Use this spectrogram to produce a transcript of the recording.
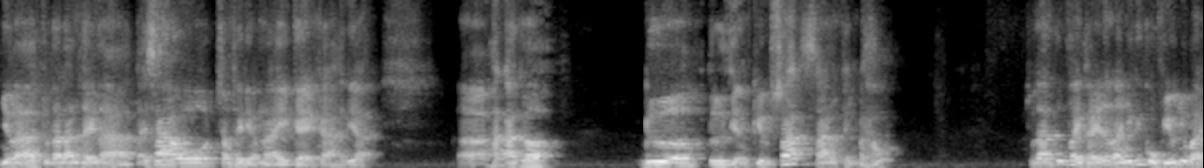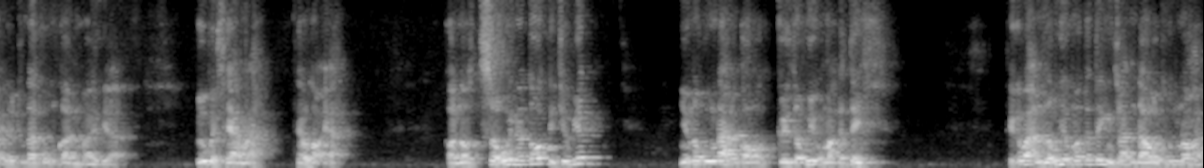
như là chúng ta đang thấy là tại sao trong thời điểm này kể cả gì ạ? Ờ, à, HAG đưa từ diện kiểm soát sang cảnh báo. Chúng ta cũng phải thấy là những cái cổ phiếu như vậy là chúng ta cũng cần phải gì ạ? Cứ phải xem ạ theo dõi ạ còn nó xấu hay nó tốt thì chưa biết. Nhưng nó cũng đang có cái dấu hiệu marketing. Thì các bạn, dấu hiệu marketing giai đoạn đầu thì không nói,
